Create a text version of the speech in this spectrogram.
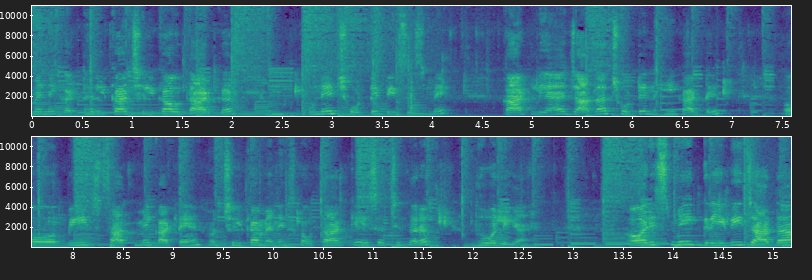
मैंने कटहल का छिलका उतार कर उन्हें छोटे पीसेस में काट लिया है। ज़्यादा छोटे नहीं काटे और बीज साथ में काटे हैं और छिलका मैंने इसका उतार के इसे अच्छी तरह धो लिया है। और इसमें ग्रेवी ज़्यादा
